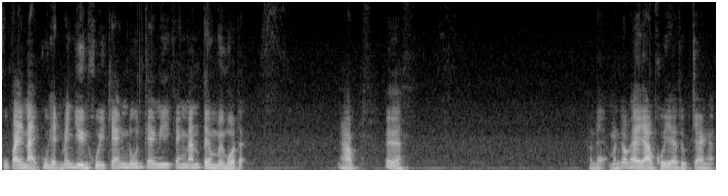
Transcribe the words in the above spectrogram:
กูไปไหนกูเห็นแม่งยืนคุยแก๊งนู้นแก๊งนี้แก๊งนั้นเต็มไปหมดอะนะครับ เออนั่นแหละมันก็พยายามคุยกับทุกแก๊งอะ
